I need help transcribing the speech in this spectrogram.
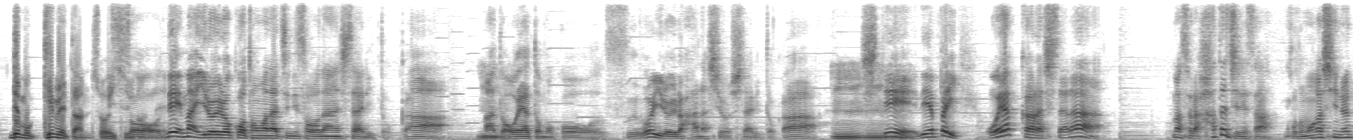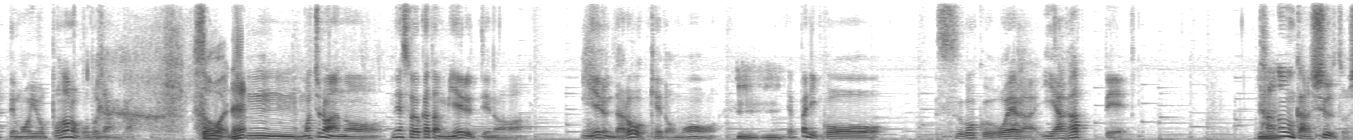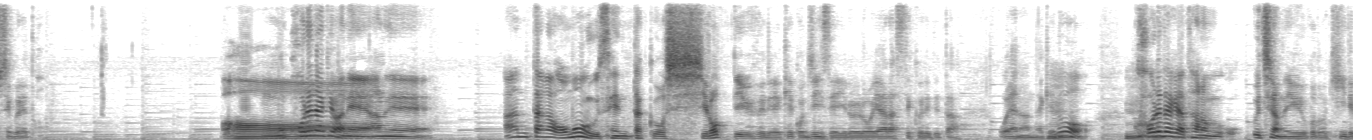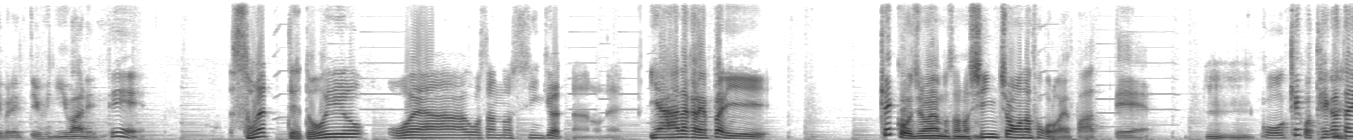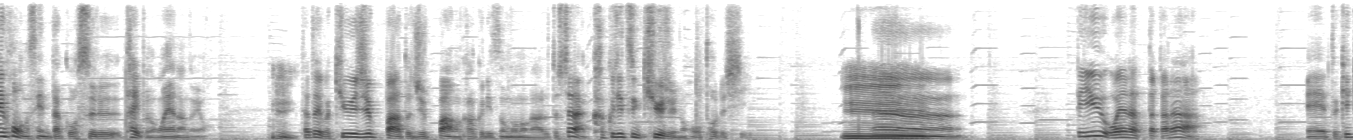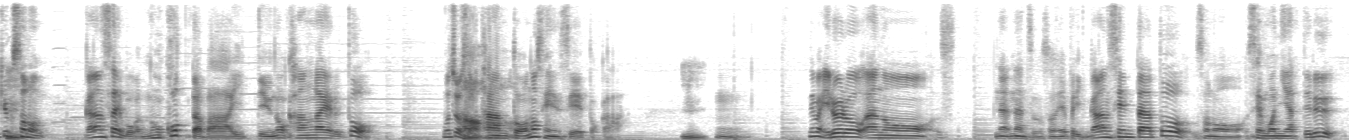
うでも決めたんでしょ？一週間で。そうでまあいろいろこう友達に相談したりとか、まああとは親ともこうすごいいろいろ話をしたりとかうんして、、でやっぱり親からしたらまあそれは二十歳でさ子供が死ぬってもうよっぽどのことじゃんか。そうやね。うんうん、もちろんあの、ね、そういう方も見えるっていうのは見えるんだろうけどもうんうん。やっぱりこうすごく親が嫌がって頼むから手術をしてくれと。ああ。もうこれだけはねあのねあんたが思う選択をしろっていうふうで結構人生いろいろやらせてくれてた親なんだけど、うんこれだけは頼むうちらの言うことを聞いてくれっていうふうに言われてそれってどういう親御さんの心境やったんやろうね。いやーだからやっぱり結構うちの親もその慎重なところがやっぱあってうんうん。こう結構手堅い方の選択をするタイプの親なのよ。うん。例えば90%と10%の確率のものがあるとしたら確実に90の方を取るしうーん。っていう親だったから、えー、と結局そのがん細胞が残った場合っていうのを考えるともちろんその担当の先生とか、うん。うん、でまあいろいろあのななんつうのそのやっぱりがんセンターとその専門にやってる、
